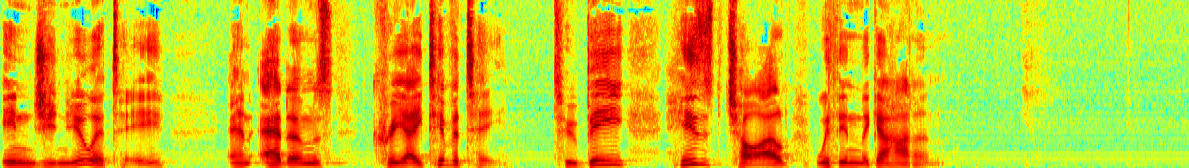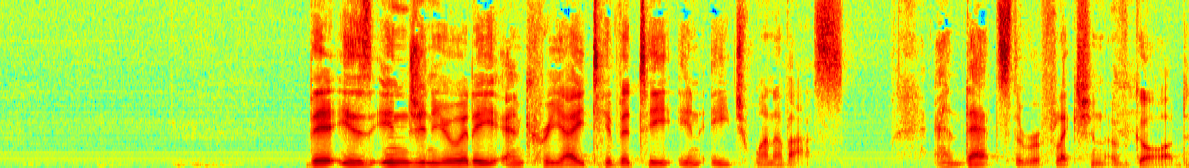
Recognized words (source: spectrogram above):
ingenuity and Adam's creativity to be his child within the garden. There is ingenuity and creativity in each one of us. And that's the reflection of God.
